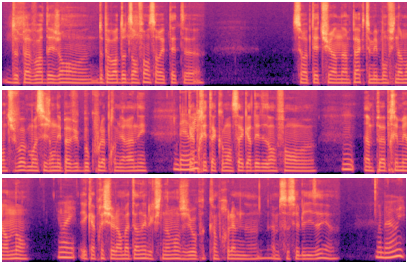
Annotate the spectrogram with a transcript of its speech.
de pas voir des gens, de pas voir d'autres enfants, ça aurait peut-être euh, ça aurait peut-être eu un impact. Mais bon, finalement, tu vois, moi, si j'en ai pas vu beaucoup la première année, Ben oui, qu'après, tu as commencé à garder des enfants euh, Mm. un peu après mes un an, ouais. et qu'après, je suis allé en maternelle et que finalement, j'ai eu aucun problème à me sociabiliser. Ben oui.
